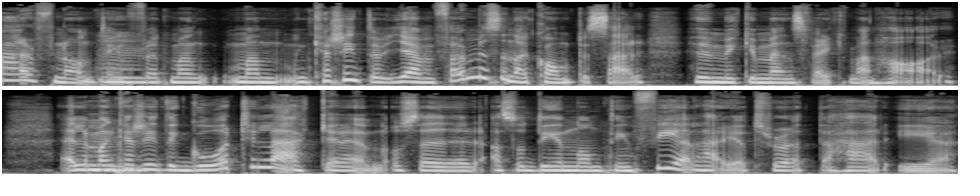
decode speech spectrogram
är för någonting. Mm. För att man, man, man kanske inte jämför med sina kompisar hur mycket mensvärk man har. Eller man Mm. kanske inte går till läkaren och säger alltså det är någonting fel här, jag tror att det här är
